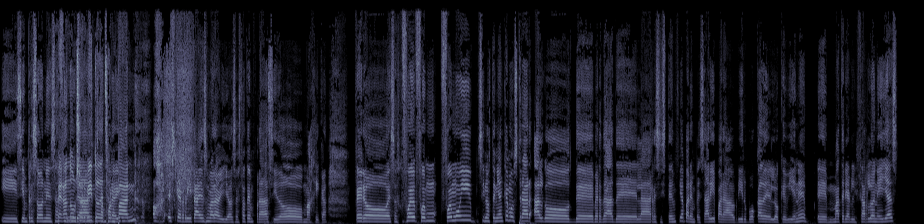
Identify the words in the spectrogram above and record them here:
y siempre son esas pegando un sorbito de champán. Oh, es que Rita es maravillosa, esta temporada ha sido mágica. Pero eso fue, fue, fue muy, si nos tenían que mostrar algo de verdad de la resistencia para empezar y para abrir boca de lo que viene, eh, materializarlo en ellas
